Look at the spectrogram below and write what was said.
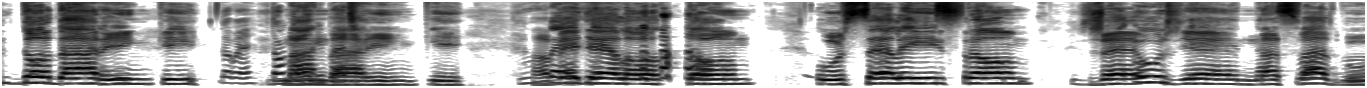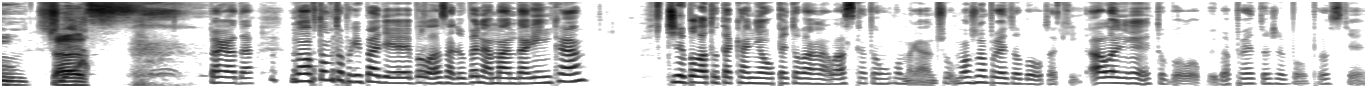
do darinky Dobre, v prípade... mandarinky a vedel o tom už celý strom, že už je na svadbu čas. Paráda. No v tomto prípade bola zalúbená mandarinka, čiže bola to taká neopetovaná láska tomu pomeranču. Možno preto bol taký, ale nie, to bolo iba preto, že bol proste...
